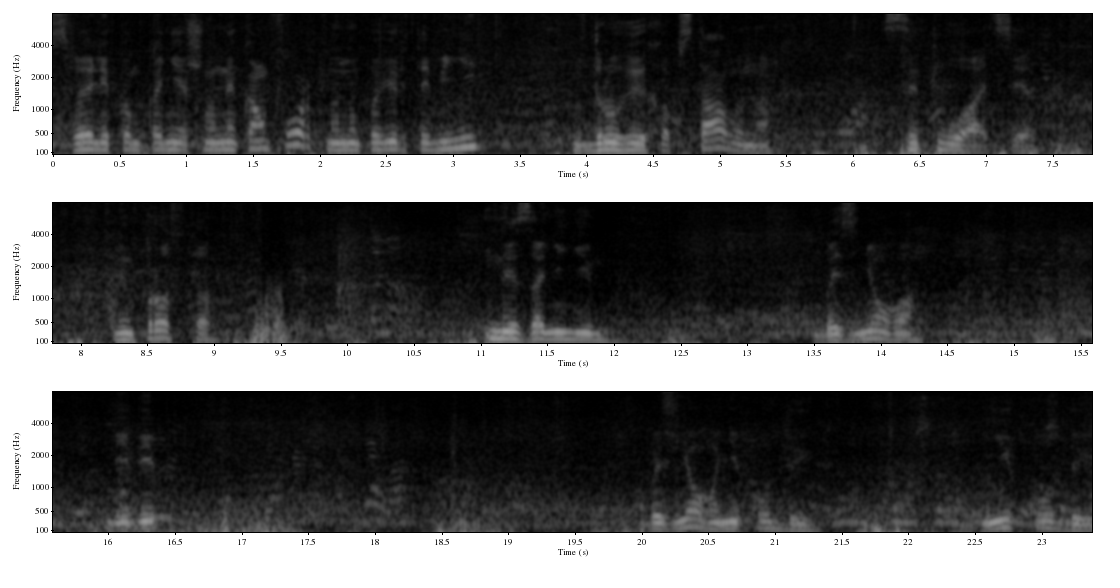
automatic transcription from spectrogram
З великом, звісно, не комфортно, але повірте мені, в других обставинах ситуація. Він просто незаміним. Без нього бібіп. Без нього нікуди. Нікуди.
